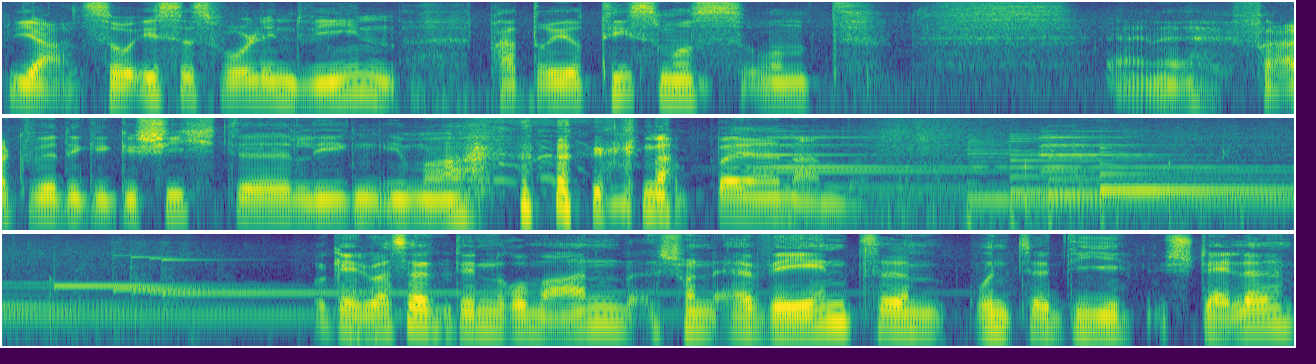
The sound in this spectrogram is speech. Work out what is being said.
Ja, so ist es wohl in Wien. Patriotismus und eine fragwürdige Geschichte liegen immer knapp beieinander. Okay, du hast ja den Roman schon erwähnt ähm, und äh, die Stelle,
